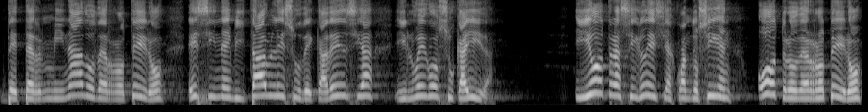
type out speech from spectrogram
determinado derrotero es inevitable su decadencia y luego su caída. Y otras iglesias cuando siguen otro derrotero,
